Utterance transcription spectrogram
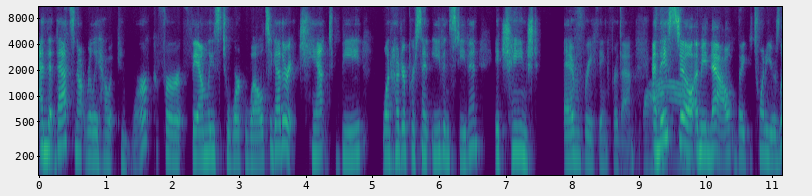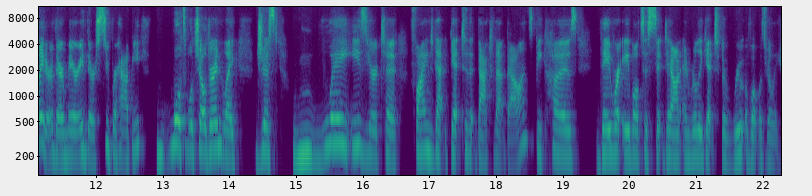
and that that's not really how it can work for families to work well together, it can't be 100% even, Stephen, It changed everything for them. Wow. And they still, I mean, now, like 20 years later, they're married, they're super happy, multiple children, like just way easier to find that, get to the, back to that balance because they were able to sit down and really get to the root of what was really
